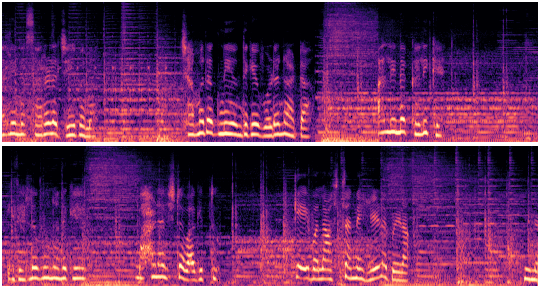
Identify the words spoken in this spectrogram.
ಅಲ್ಲಿನ ಸರಳ ಜೀವನ, ಚಮದಗ್ನಿಯೊಂದಿಗೆ ಒಡನಾಟ, ಅಲ್ಲಿನ ಕಲಿಕೆ, ಇದೆಲ್ಲವೂ ನನಗೆ ಬಹಳ ಇಷ್ಟವಾಗಿತ್ತು. ಕೇವಲ ಅಷ್ಟನ್ನೇ ಹೇಳಬೇಡ. ನಿನ್ನ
